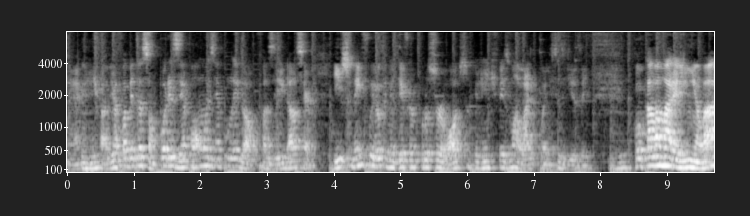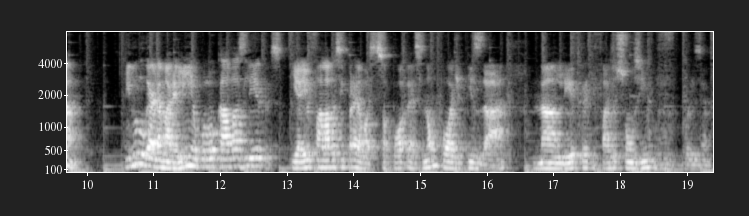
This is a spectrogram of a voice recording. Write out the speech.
né? Que a gente fala de alfabetização. Por exemplo, um exemplo legal, fazer e dar certo. Isso nem fui eu que inventei, foi o professor Robson que a gente fez uma live com ele esses dias aí. Uhum. Colocava amarelinha lá e no lugar da amarelinha eu colocava as letras. E aí eu falava assim para ela, você, só pode, é, você não pode pisar na letra que faz o sonzinho v, por exemplo,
